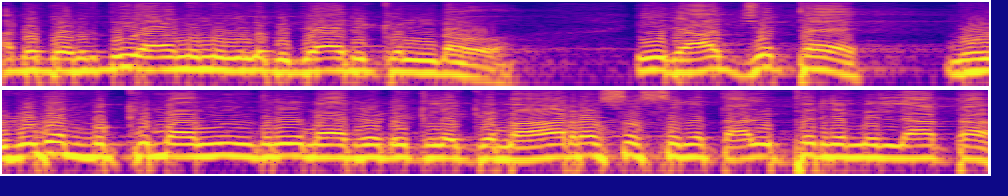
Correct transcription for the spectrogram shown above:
അത് വെറുതെയാണ് നിങ്ങൾ വിചാരിക്കണ്ടോ? ഈ രാജ്യത്തെ മുഴുവൻ മുഖ്യമന്ത്രിമാരുടെ അടുക്കിലേക്കും ആർ എസ് എസിന് താല്പര്യമില്ലാത്ത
